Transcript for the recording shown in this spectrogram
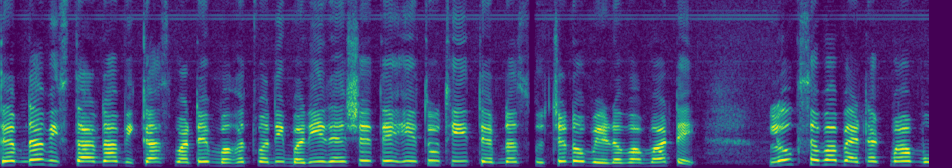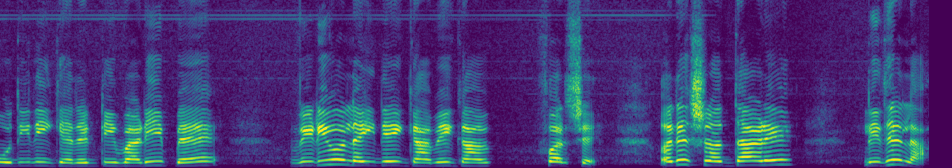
તેમના વિસ્તારના વિકાસ માટે મહત્વની બની રહેશે તે હેતુથી તેમના સૂચનો મેળવવા માટે લોકસભા બેઠકમાં મોદીની ગેરંટીવાળી બે વીડિયો લઈને ગામે ગામ ફરશે અને શ્રદ્ધાળે લીધેલા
